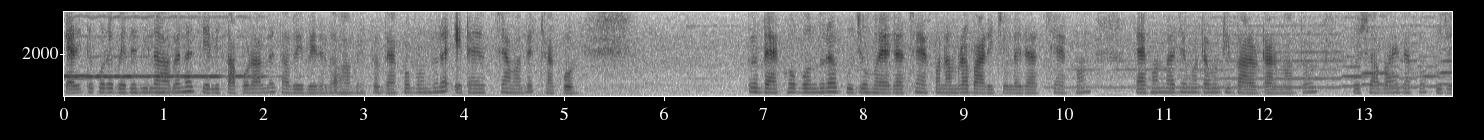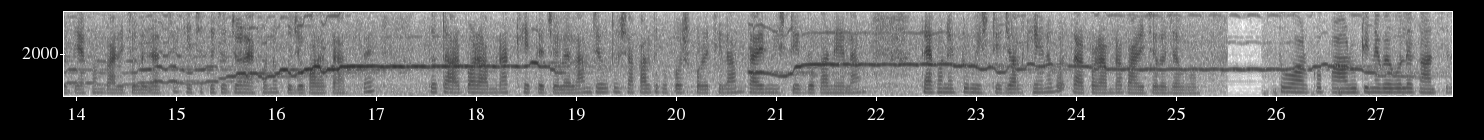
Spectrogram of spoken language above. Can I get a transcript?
ক্যারিতে করে বেঁধে দিলে হবে না, চেলি কাপড় আনলে তবেই বেঁধে দেওয়া হবে। তো দেখো বন্ধুরা, এটাই হচ্ছে আমাদের ঠাকুর। তো দেখো বন্ধুরা, পুজো হয়ে গেছে, এখন আমরা বাড়ি চলে যাচ্ছি এখন। তো এখন বাজে মোটামুটি বারোটার মতো। তো সবাই দেখো পুজো দিয়ে এখন বাড়ি চলে যাচ্ছে। কিছু কিছু জন এখনও পুজো করাতে আসছে। তো তারপর আমরা খেতে চলে এলাম। যেহেতু সকাল থেকে উপোস করেছিলাম, তাই মিষ্টির দোকানে এলাম। তো এখন একটু মিষ্টি জল খেয়ে নেব, তারপর আমরা বাড়ি চলে যাব। তো অর্ক পাউরুটি নেবে বলে কাঁদছিল,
